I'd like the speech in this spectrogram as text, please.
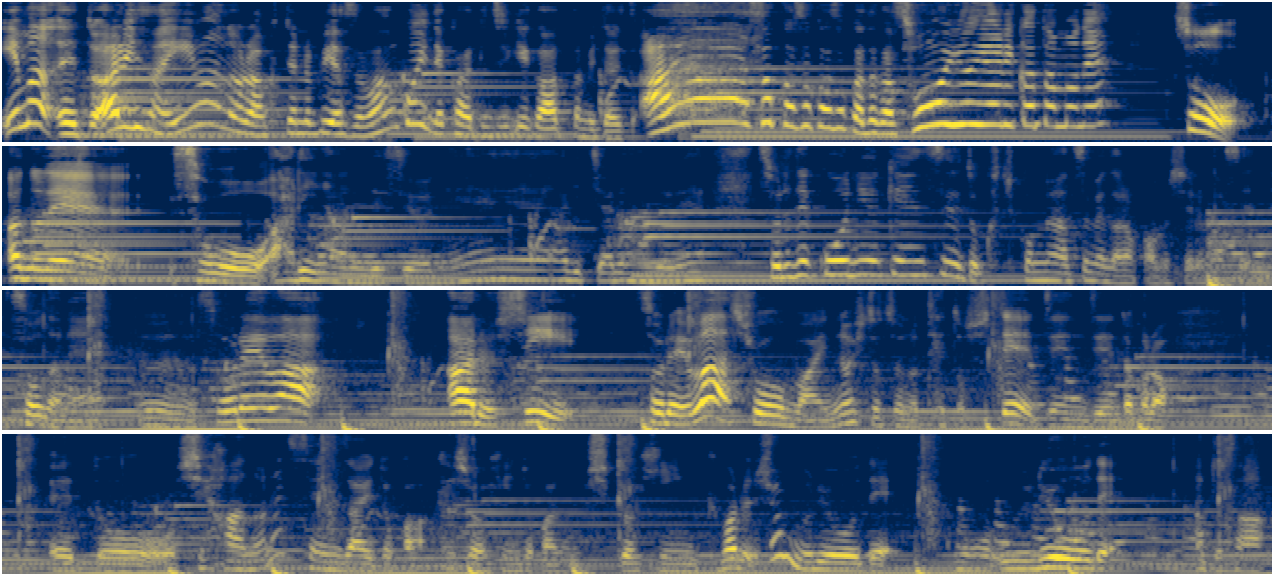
今、えっと、アリーさん、今の楽天のピアスワンコインで買えた時期があったみたいです。あー、そっかそっかそっか。だからそういうやり方もね、そう、あのね、そう、ありなんですよね。ありちゃありなんだよね。それで購入件数と口コミを集めたのかもしれませんね。そうだね。うん。それはあるし、それは商売の一つの手として全然、だから、えっ、ー、と、市販のね、洗剤とか化粧品とかの試供品配るでしょ？無料で。もう無料で。あとさ、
